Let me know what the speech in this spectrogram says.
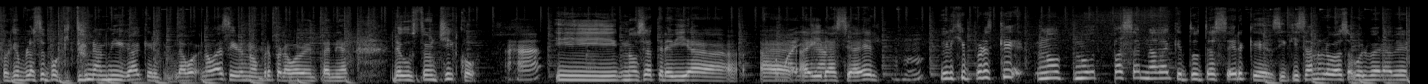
Por ejemplo, hace poquito una amiga, que la no voy a decir el nombre, pero la voy a ventanear, le gustó un chico Ajá. y no se atrevía a, Como a a ir hacia él. Y le dije, pero es que no, no pasa nada que tú te acerques y quizá no lo vas a volver a ver.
